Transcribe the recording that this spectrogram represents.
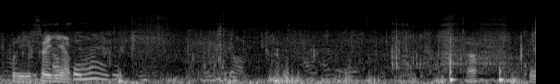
ดพอดีใส่เงียบเอาคุ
